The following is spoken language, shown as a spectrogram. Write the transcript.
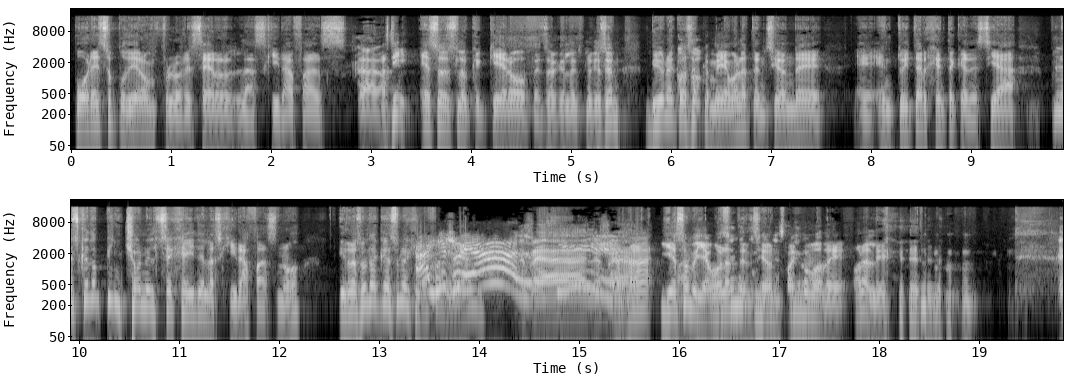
por eso pudieron florecer las jirafas. Claro. Así, eso es lo que quiero pensar que es la explicación. Vi una cosa que me llamó la atención de eh, en Twitter, gente que decía, les quedó pinchón el CGI de las jirafas, ¿no? Y resulta que es una jirafa. Ay, es real. Es real, sí. es real. Ajá, y eso me llamó la atención. Fue como de, órale. Eh,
